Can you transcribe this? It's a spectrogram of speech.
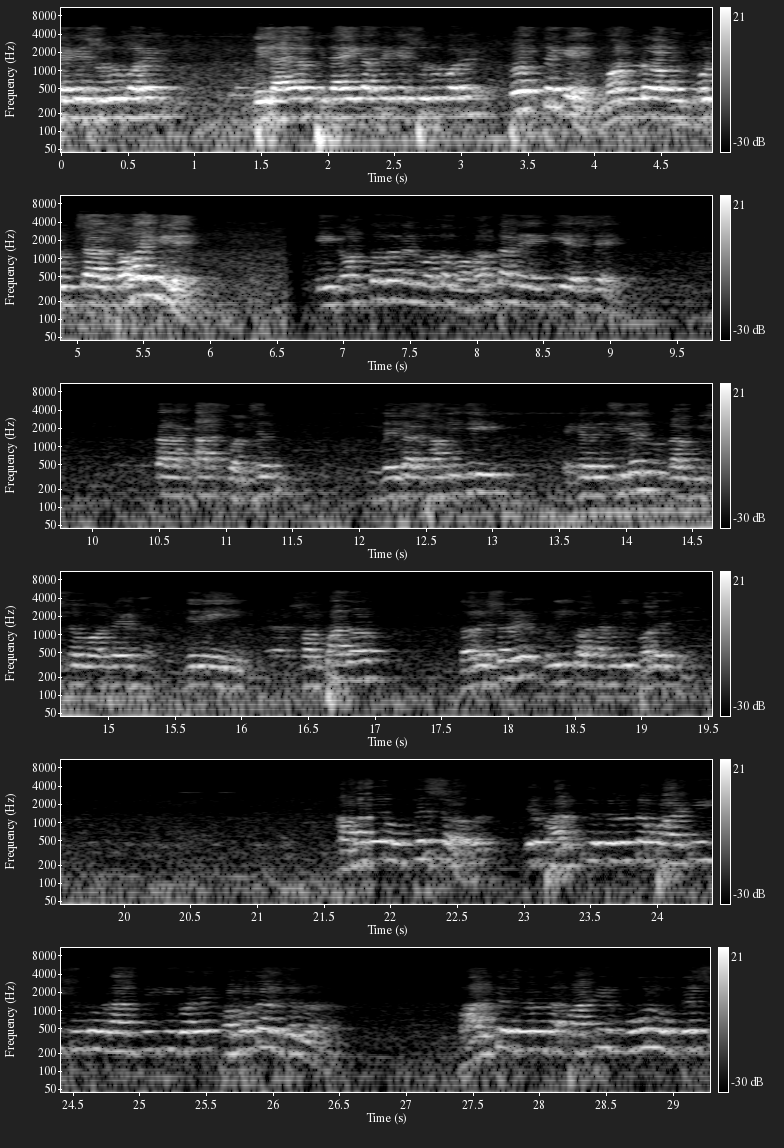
থেকে শুরু করে, বিধায়ক, বিধায়িকা থেকে শুরু করে প্রত্যেকে মন্ডল মোর্চা সবাই মিলে এই রক্তদানের মতো মহত্তানে এগিয়ে এসে তারা কাজ করছেন। যেটা স্বামীজি এখানে ছিলেন, রামকৃষ্ণ মঠের যিনি সম্পাদক দলেশ্বরের উনি কথাগুলি বলেছেন। আমাদের উদ্দেশ্য যে ভারতীয় জনতা পার্টি শুধু রাজনীতি করে ক্ষমতার জন্য না ভারতীয় জনতা পার্টির মূল উদ্দেশ্য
